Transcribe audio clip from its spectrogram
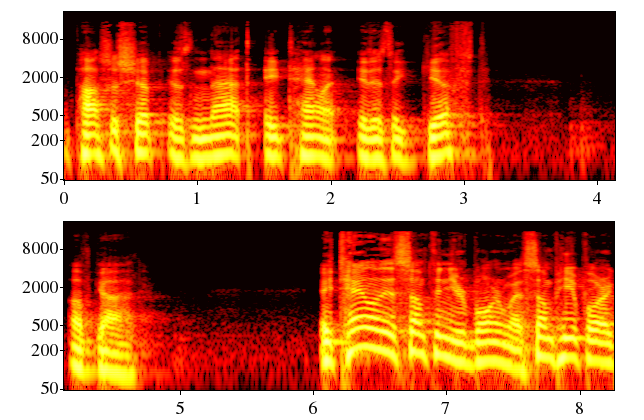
Apostleship is not a talent, it is a gift of God. A talent is something you're born with. Some people are,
